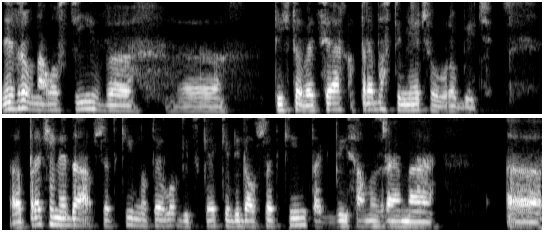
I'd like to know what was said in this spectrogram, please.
nezrovnalosti v uh, týchto veciach a treba s tým niečo urobiť. Uh, prečo nedá všetkým? No to je logické. Keby dal všetkým, tak by samozrejme uh,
